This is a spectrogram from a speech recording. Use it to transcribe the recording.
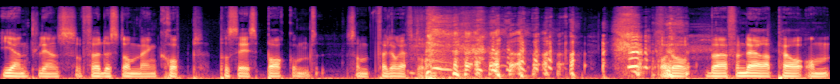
egentligen så föddes de med en kropp precis bakom som följer efter dem. Och då börjar jag fundera på om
